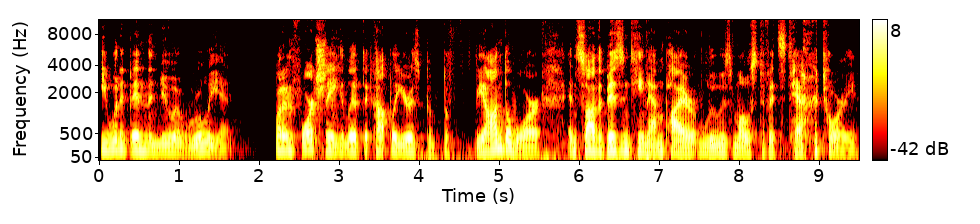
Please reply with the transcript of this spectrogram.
He would have been the new Aurelian. But unfortunately, he lived a couple years b- b- beyond the war and saw the Byzantine Empire lose most of its territory,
